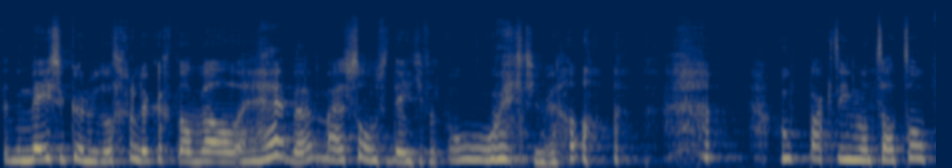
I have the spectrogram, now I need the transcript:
de meesten kunnen dat gelukkig dan wel hebben. Maar soms denk je van... Oeh, weet je wel... Hoe pakt iemand dat op,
